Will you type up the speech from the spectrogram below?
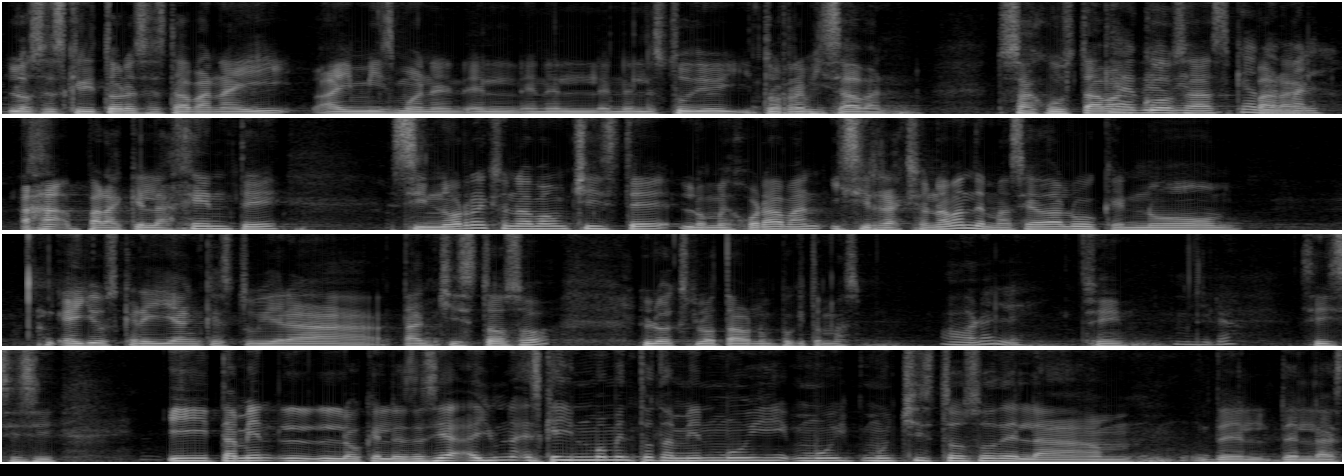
los escritores estaban ahí, ahí mismo en el, en- el- en el estudio y entonces revisaban. Entonces ajustaban ¿Qué había cosas para, ajá, para que la gente, si no reaccionaba a un chiste, lo mejoraban y si reaccionaban demasiado a algo que no ellos creían que estuviera tan chistoso, lo explotaban un poquito más. Órale, Sí, mira. sí, sí, sí. Y también lo que les decía, hay una, es que hay un momento también muy, muy, muy chistoso de la, de, de la-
